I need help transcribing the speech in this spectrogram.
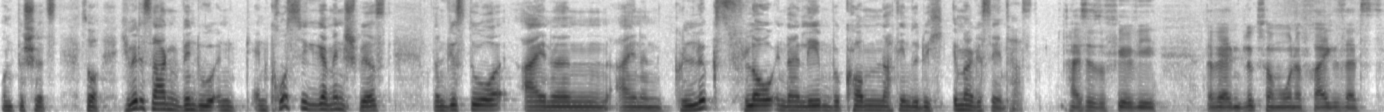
und beschützt. So, ich würde sagen, wenn du ein, ein großzügiger Mensch wirst, dann wirst du einen, einen Glücksflow in dein Leben bekommen, nachdem du dich immer gesehnt hast. Heißt ja so viel wie, da werden Glückshormone freigesetzt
